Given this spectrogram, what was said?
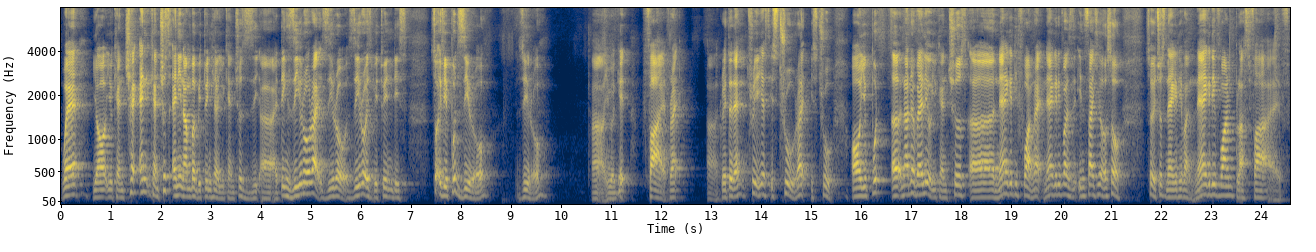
where your you can check and you can choose any number between here. You can choose, uh, I think zero, right? Zero. Zero is between this. So if you put zero, zero, uh, you will get five, right? Uh, greater than three. Yes, it's true, right? It's true or you put uh, another value you can choose a negative 1 right? Negative 1 is inside here also. So you choose negative 1 negative 1 plus 5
